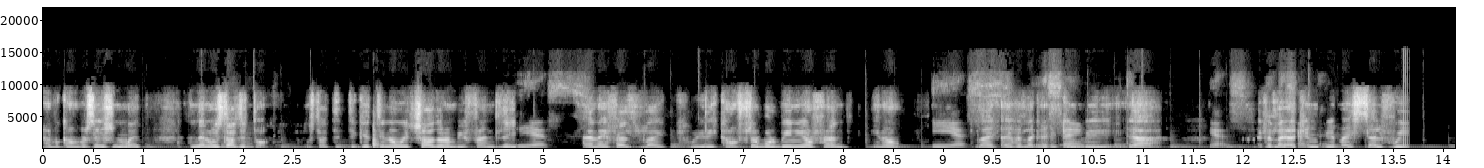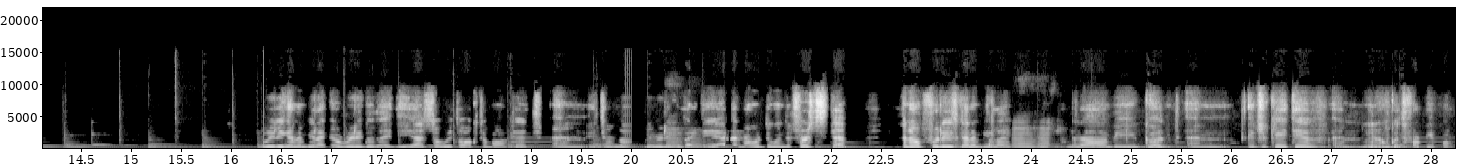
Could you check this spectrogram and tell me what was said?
have a conversation with. And then we started Mhm. talking. We started to get to know each other and be friendly. Yes. And I felt like really comfortable being your friend, you know? Yes. Like I felt like The I can be, yeah. Yes. I felt like I can be myself. We really gonna be like a really good idea. So we talked about it and it turned out to be a really good Mhm. idea. And now we're doing the first step. And hopefully it's gonna be like Mhm. gonna be good and educative and you know good for people.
